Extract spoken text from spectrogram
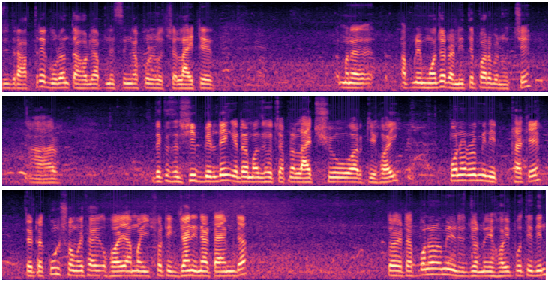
যদি রাত্রে ঘুরেন, তাহলে আপনি সিঙ্গাপুরের হচ্ছে লাইটের মানে আপনি মজাটা নিতে পারবেন হচ্ছে। আর দেখতেছেন শিপ বিল্ডিং, এটার মাঝে হচ্ছে আপনার লাইট শো আর কি হয়। পনেরো মিনিট থাকে, তো এটা কোন সময় থাকে হয় আমি সঠিক জানি না টাইমটা। তো এটা পনেরো মিনিটের জন্যই হয় প্রতিদিন।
